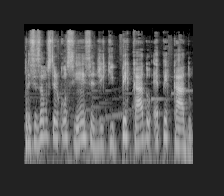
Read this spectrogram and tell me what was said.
Precisamos ter consciência de que pecado é pecado.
